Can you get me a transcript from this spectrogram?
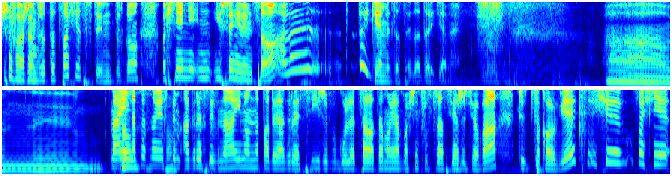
też uważam, że to coś jest w tym, tylko właśnie nie, jeszcze nie wiem co, ale dojdziemy do tego, dojdziemy. A, no co? i na pewno jestem agresywna i mam napady agresji, że w ogóle cała ta moja właśnie frustracja życiowa, czy cokolwiek się właśnie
